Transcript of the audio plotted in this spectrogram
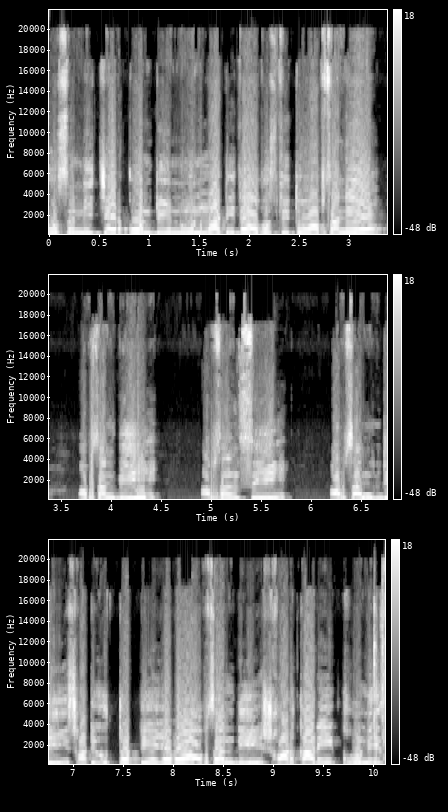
কোশ্চেন নিচের কোনটি নুন মাটিতে অবস্থিত? Option A option B, option C, option D. সঠিক উত্তরটি হয়ে যাবে অপশান ডি, সরকারি খনিজ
